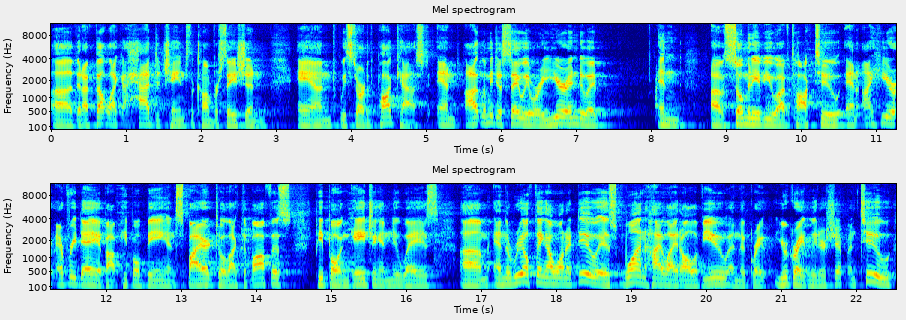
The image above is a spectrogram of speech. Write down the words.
uh, that I felt like I had to change the conversation and we started the podcast. And uh, let me just say, we were a year into it, and uh, so many of you I've talked to, and I hear every day about people being inspired to elective office, people engaging in new ways. Um, and the real thing I want to do is one, highlight all of you and the great, your great leadership, and two,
